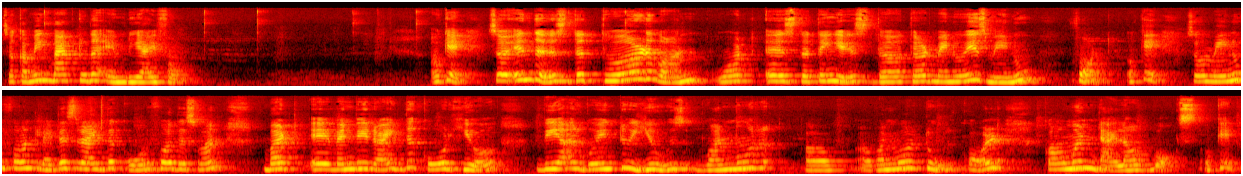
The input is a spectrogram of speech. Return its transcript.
So coming back to the MDI form. Okay. So in this the third one what is the thing is the third menu is menu font. Okay. So menu font let us write the code for this one but uh, when we write the code here we are going to use one more uh, uh, one more tool called common dialog box okay?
